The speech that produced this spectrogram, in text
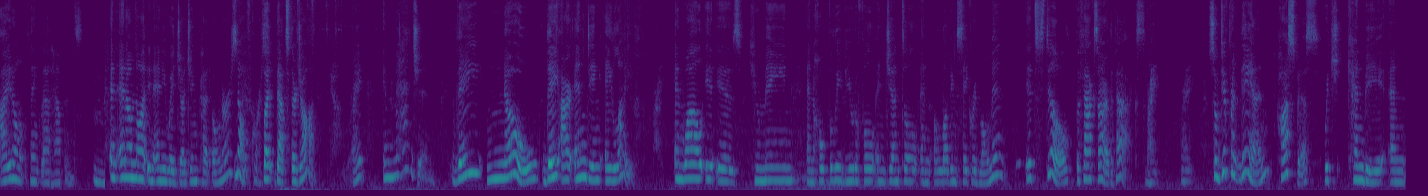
I don't think that happens. Mm. And and I'm not in any way judging pet owners. no, of course, But that's their job. yeah, right? Imagine they know they are ending a life. right, And while it is humane and hopefully beautiful and gentle and a loving, sacred moment, it's still, the facts are the facts. right, right. So different than hospice, which can be and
